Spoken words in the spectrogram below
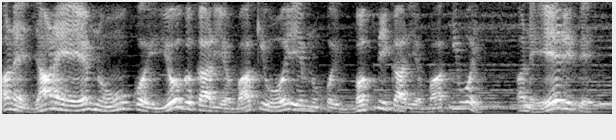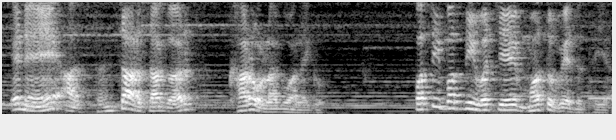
અને જાણે એમનું કોઈ યોગ કાર્ય બાકી હોય, એમનું કોઈ ભક્તિ કાર્ય બાકી હોય, અને એ રીતે એને આ સંસાર સાગર ખારો લાગવા લાગ્યો. પતિ પત્ની વચ્ચે મતભેદ થયા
